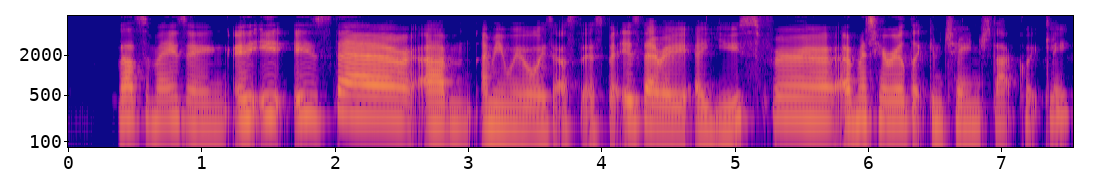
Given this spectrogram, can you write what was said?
That's amazing. Is there, um, I mean, we always ask this, but is there a, a use for a material that can change that quickly?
